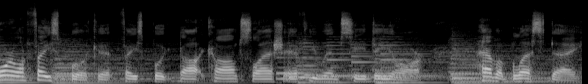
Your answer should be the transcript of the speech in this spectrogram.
or on Facebook at facebook.com slash fumcdr. Have a blessed day.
